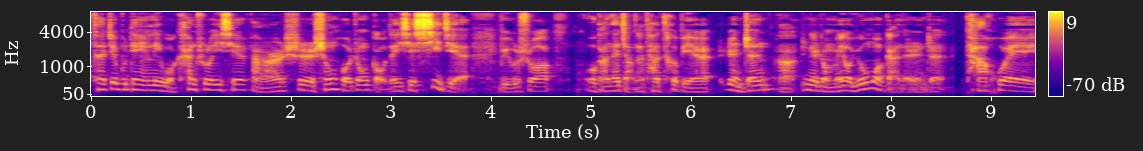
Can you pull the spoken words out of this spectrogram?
在这部电影里，我看出了一些反而是生活中狗的一些细节，比如说我刚才讲的，它特别认真啊，那种没有幽默感的认真，它会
